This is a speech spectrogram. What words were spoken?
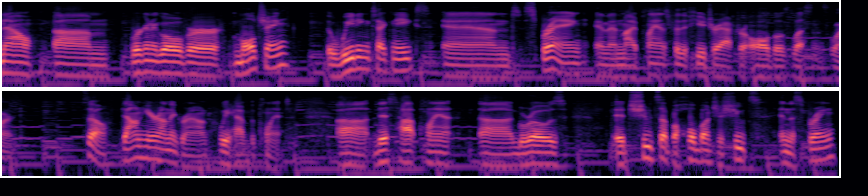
Now, um, we're gonna go over mulching, the weeding techniques and spraying, and then my plans for the future after all those lessons learned. So down here on the ground, we have the plant. Uh, this hot plant uh, grows, it shoots up a whole bunch of shoots in the spring,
